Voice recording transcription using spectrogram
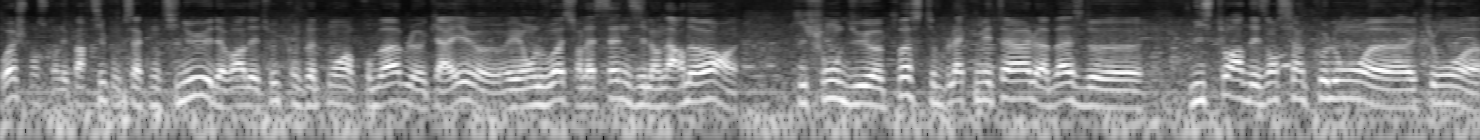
Ouais, je pense qu'on est parti pour que ça continue et d'avoir des trucs complètement improbables qui arrivent. Et on le voit sur la scène, Zilan Ardor, qui font du post-black metal à base de l'histoire des anciens colons qui ont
